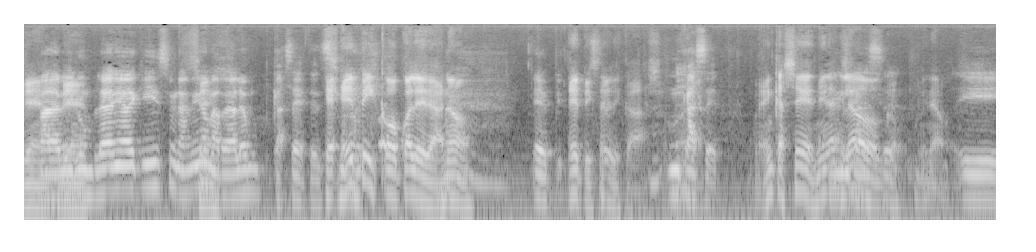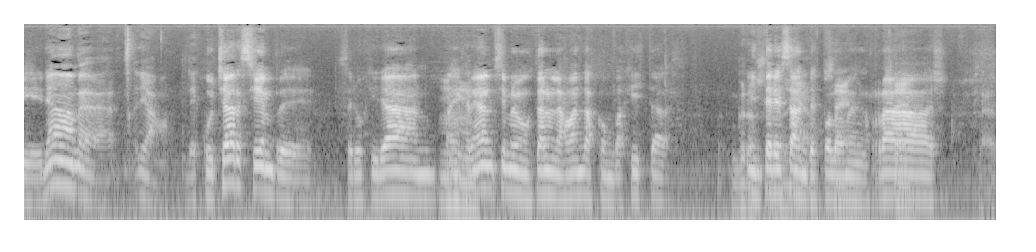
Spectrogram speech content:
Bien. Para bien. mi cumpleaños de 15, un amigo me regaló un cassette. ¿Qué, encima. ¿Epic o cuál era? No. Epic. Epic, Epic. Un cassette. En cassette, mira Un qué loco. Mirá. Y nada, me, digamos, de escuchar siempre Cerú Girán. Mm. En general siempre me gustaron las bandas con bajistas Grosso, interesantes, digamos. por lo Sí, menos. sí, Rush. claro.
